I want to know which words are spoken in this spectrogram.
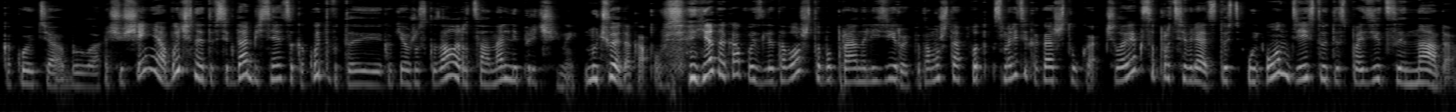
какое у тебя было ощущение. Обычно это всегда объясняется какой-то, вот, как я уже сказала, рациональной причиной. Ну, что я докапываюсь? я докапываюсь для того, чтобы проанализировать, потому что, вот, смотрите, какая штука. Человек сопротивляется, то есть он действует из позиции «надо».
